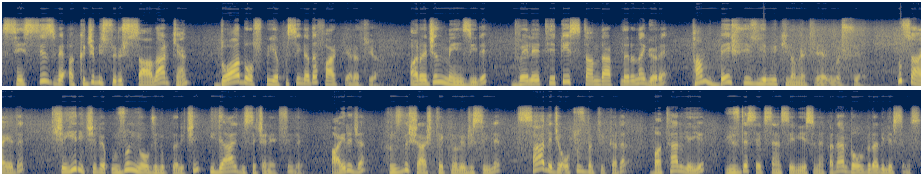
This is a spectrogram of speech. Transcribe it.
sessiz ve akıcı bir sürüş sağlarken doğa dostu yapısıyla da fark yaratıyor. Aracın menzili WLTP standartlarına göre tam 520 kilometreye ulaşıyor. Bu sayede şehir içi ve uzun yolculuklar için ideal bir seçenek sunuyor. Ayrıca hızlı şarj teknolojisiyle sadece 30 dakikada bataryayı %80 seviyesine kadar doldurabilirsiniz.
